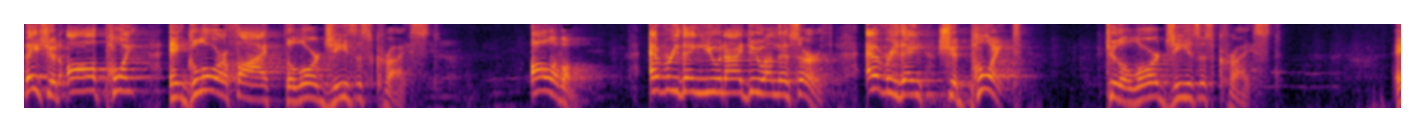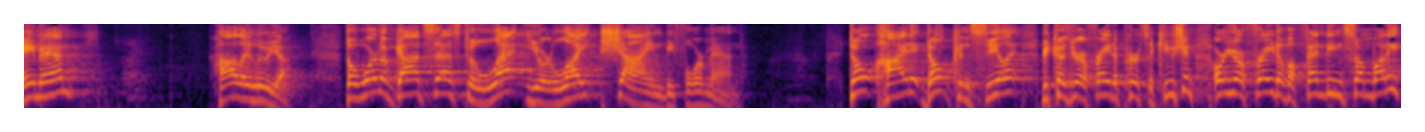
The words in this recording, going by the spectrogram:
they should all point and glorify the Lord Jesus Christ. All of them. Everything you and I do on this earth, everything should point to the Lord Jesus Christ. Amen. Hallelujah. The Word of God says to let your light shine before men. Don't hide it, don't conceal it because you're afraid of persecution or you're afraid of offending somebody.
